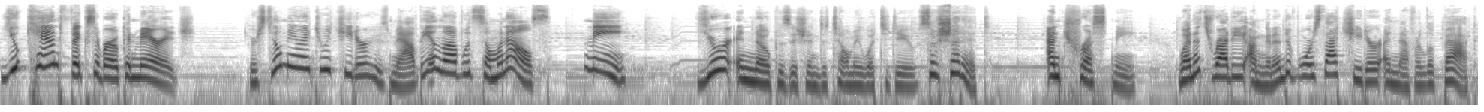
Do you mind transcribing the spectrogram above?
You can't fix a broken marriage. You're still married to a cheater who's madly in love with someone else. Me. You're in no position to tell me what to do, so shut it. And trust me, when it's ready, I'm gonna divorce that cheater and never look back.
